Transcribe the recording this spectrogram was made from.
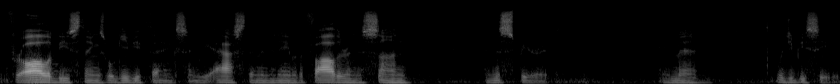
And for all of these things, we'll give you thanks, and we ask them in the name of the Father, and the Son, and the Spirit. Amen. Would you be seated?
